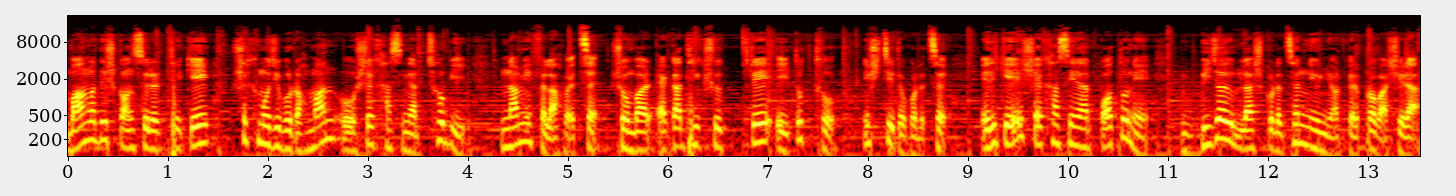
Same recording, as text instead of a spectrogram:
বাংলাদেশ কনসুলেট থেকে শেখ মুজিবুর রহমান ও শেখ হাসিনার ছবি নামিয়ে ফেলা হয়েছে। সোমবার একাধিক সূত্রে এই তথ্য নিশ্চিত করেছে। এদিকে শেখ হাসিনার পতনে বিজয় উল্লাস করেছেন নিউ ইয়র্কের প্রবাসীরা।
